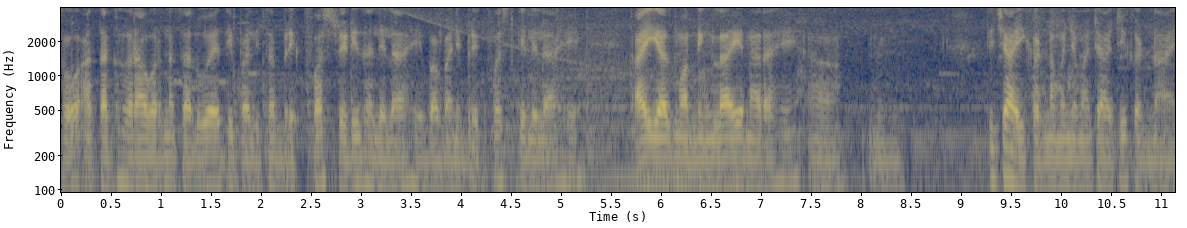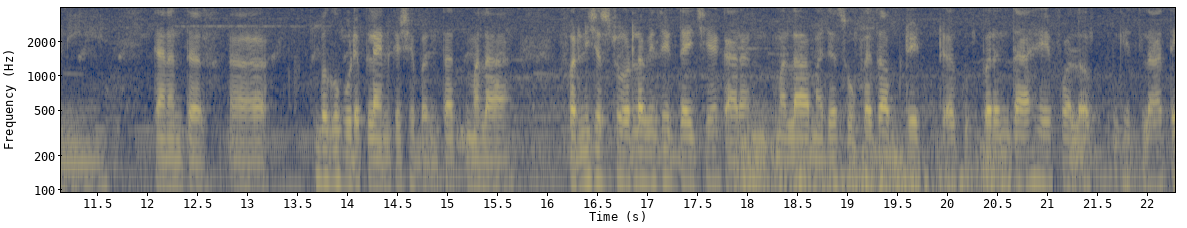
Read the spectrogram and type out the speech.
हो आता घर आवरणं चालू आहे. दीपालीचा ब्रेकफास्ट रेडी झालेला आहे. बाबांनी ब्रेकफास्ट केलेला आहे. आई आज मॉर्निंगला येणार आहे. तिच्या आईकडनं म्हणजे माझ्या आजीकडनं आणि त्यानंतर बघू पुढे प्लॅन कसे बनतात. मला फर्निचर स्टोअरला व्हिजिट द्यायची आहे कारण मला माझ्या सोफ्याचा अपडेट कुठपर्यंत आहे फॉलोअप घेतला ते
